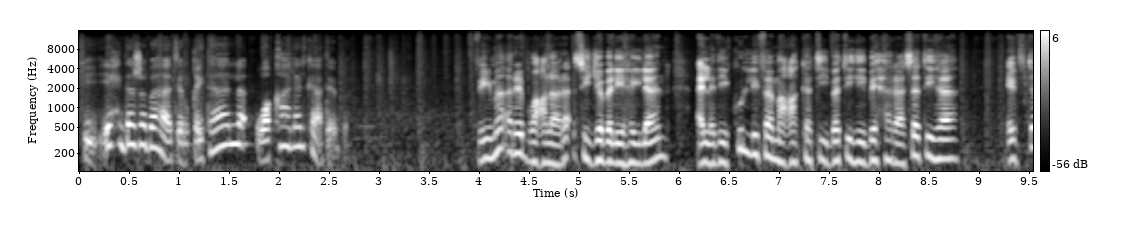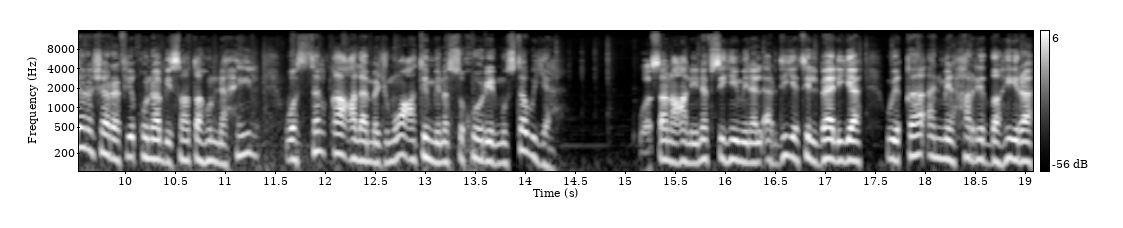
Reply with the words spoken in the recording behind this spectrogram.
في إحدى جبهات القتال وقال الكاتب. في مأرب وعلى رأس جبل هيلان الذي كلف مع كتيبته بحراستها افترش رفيقنا بساطه النحيل واستلقى على مجموعة من الصخور المستوية وصنع لنفسه من الأردية البالية وقاء من حر الظهيرة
